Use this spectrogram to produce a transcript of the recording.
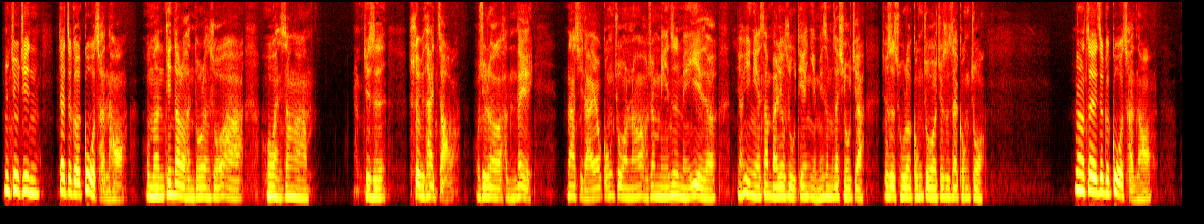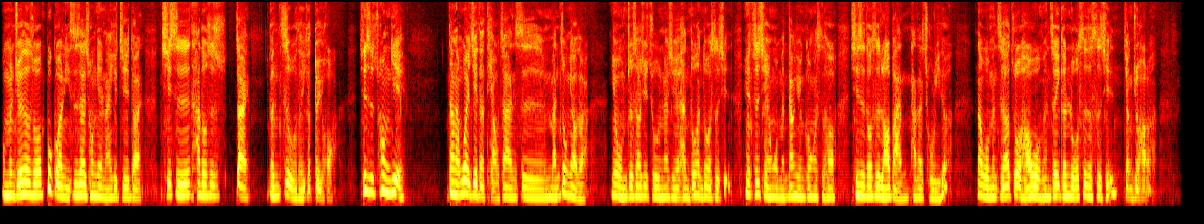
那究竟在这个过程哈，我们听到了很多人说啊，我晚上啊，其实睡不太早，我觉得很累。那起来要工作，然后好像没日没夜的，像一年三百六十五天也没什么在休假，就是除了工作就是在工作。那在这个过程哦，我们觉得说，不管你是在创业哪一个阶段，其实它都是在跟自我的一个对话。其实创业，当然外界的挑战是蛮重要的。因为我们就是要去处理那些很多很多的事情，因为之前我们当员工的时候，其实都是老板他在处理的，那我们只要做好我们这一根螺丝的事情，这样就好了。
